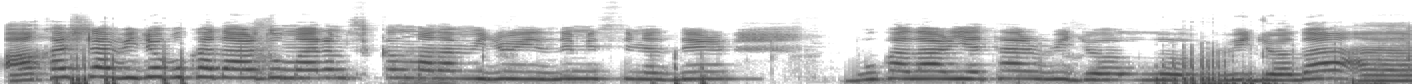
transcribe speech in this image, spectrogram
Arkadaşlar video bu kadardı. Umarım sıkılmadan videoyu izlemişsinizdir. Bu kadar yeter videolu videoda. Ee,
